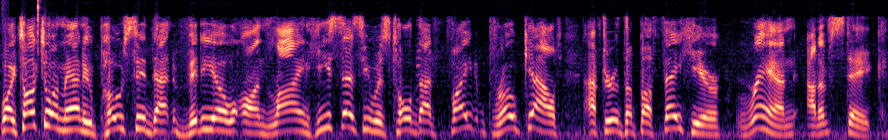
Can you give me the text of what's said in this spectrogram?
Well, I talked to a man who posted that video online. He says he was told that fight broke out after the buffet here ran out of steak.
